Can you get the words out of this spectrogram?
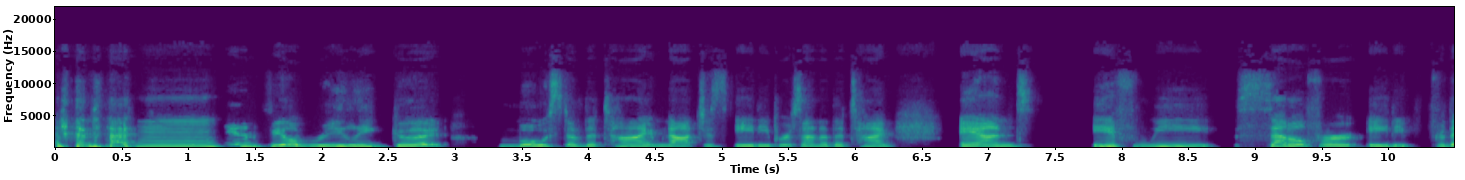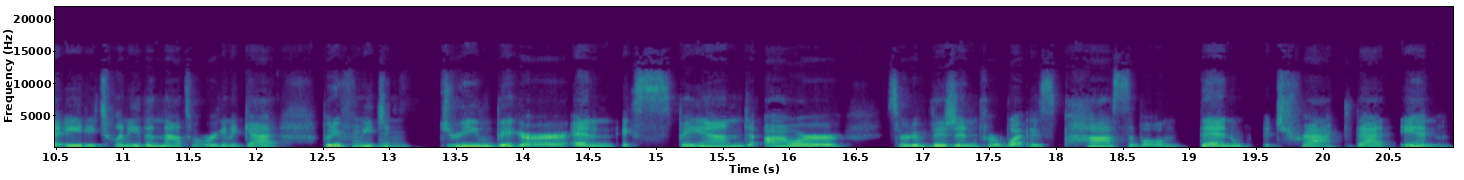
and that mhm. can feel really good most of the time, not just 80% of the time. And if we settle for 80 for the 80 20, then that's what we're going to get. But if we just Mhm. dream bigger and expand our sort of vision for what is possible, then Mhm. we attract that in.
